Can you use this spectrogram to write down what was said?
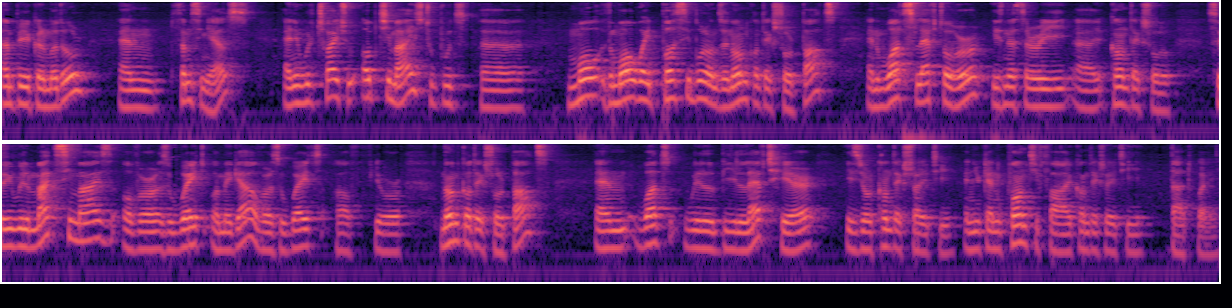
empirical model and something else. And you will try to optimize to put uh, more, the more weight possible on the non-contextual parts and what's left over is necessarily uh, contextual. So you will maximize over the weight omega, over the weight of your non-contextual parts. And what will be left here is your contextuality. And you can quantify contextuality that way.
